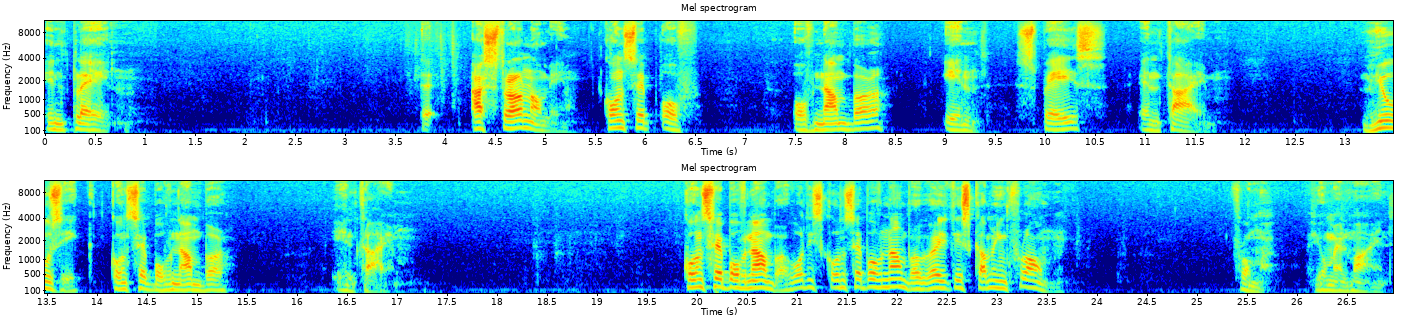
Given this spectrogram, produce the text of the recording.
in plane, uh, astronomy, concept of of number in space and time. Music, concept of number in time. Concept of number. What is concept of number? Where it is coming from? From human mind.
